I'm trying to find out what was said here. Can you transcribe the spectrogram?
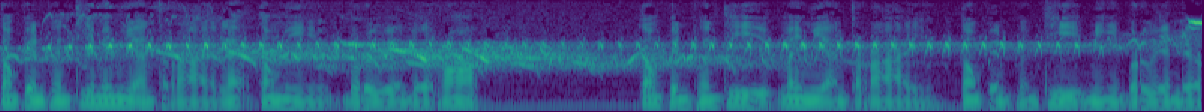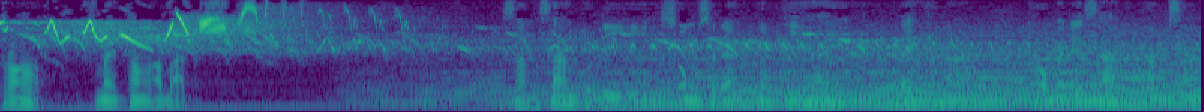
ต้องเป็นพื้นที่ไม่มีอันตรายและต้องมีบริเวณโดยรอบ ต้องเป็นพื้นที่ไม่มีอันตราย ต้องเป็นพื้นที่มีบริเวณโดยรอบ ไม่ต้องอาบัตสั่งสร้างกุฏิทรงแสดงพื้นที่ให้ได้ขนาดเขาไม่ได้สร้างตามสั่ง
